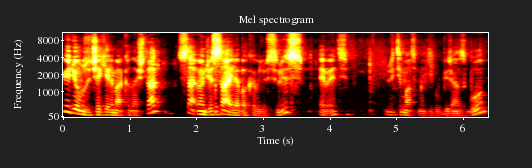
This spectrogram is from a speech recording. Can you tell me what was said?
Videomuzu çekelim arkadaşlar. Sa- önce sağ bakabilirsiniz. Evet. Ritim atma gibi biraz bu.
